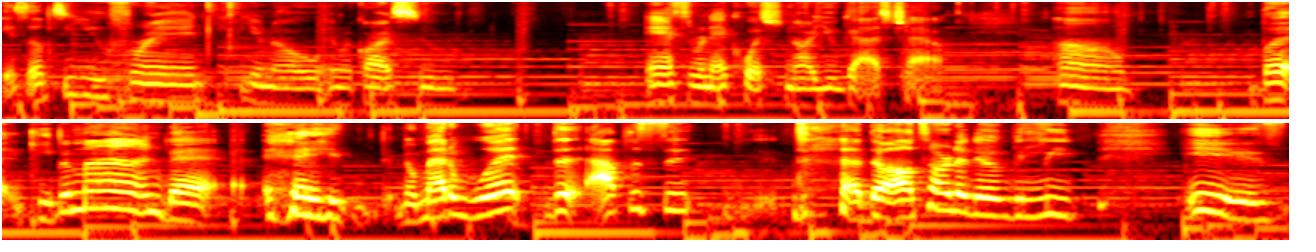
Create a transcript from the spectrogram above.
It's up to you, friend, you know, in regards to answering that question are you God's child? Um, but keep in mind that hey, no matter what the opposite, the alternative belief is,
